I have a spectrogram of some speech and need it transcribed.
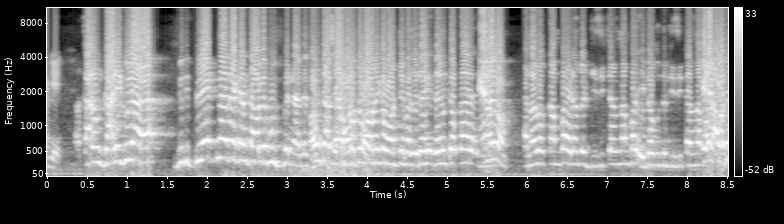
আগে। কারণ যদি প্লেট না দেখেন তাহলে বুঝবেন না। হয়তো আচ্ছা, অনেকে এটা আপনার অ্যানালগ অ্যানালগ নাম্বার এটা ডিজিটাল নাম্বার এটা কিন্তু ডিজিটাল নাম্বার এটা কত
